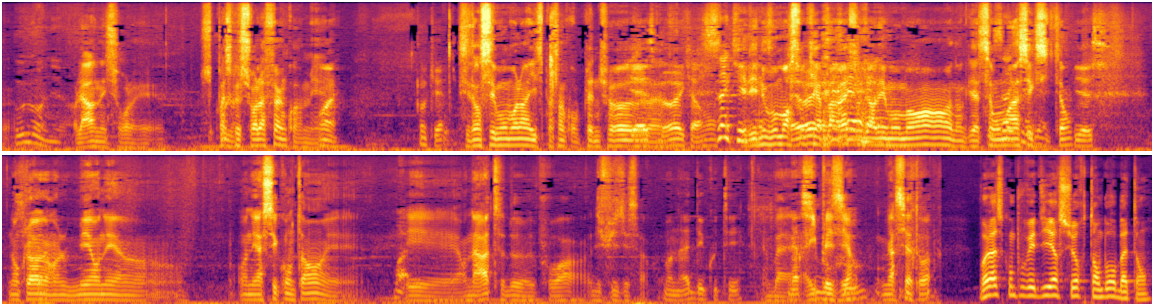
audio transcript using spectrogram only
euh, Oui, on est là on est sur les, c'est presque sur la fin, quoi. Mais Ouais. Ok. c'est dans ces moments-là, il se passe encore plein de choses. Yes, bah ouais, carrément. ça qui il y a des nouveaux morceaux Eh qui ouais. apparaissent au dernier moment, donc il y a ces C'est moments assez qui excitants. Yes. Donc là, on- mais on est, euh, on est assez content et, Ouais. et on a hâte de pouvoir diffuser ça. On a hâte d'écouter. Ben, Merci avec plaisir. Merci à toi. Voilà ce qu'on pouvait dire sur Tambour Battant.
